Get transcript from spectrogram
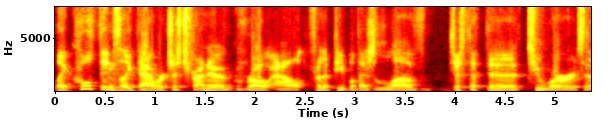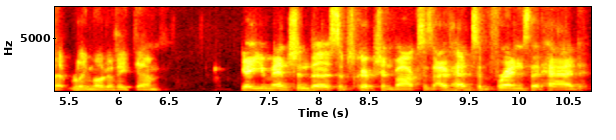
Like cool things like that. We're just trying to grow out for the people that just love just the, the two words that really motivate them. Yeah, you mentioned the subscription boxes. I've had some friends that had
